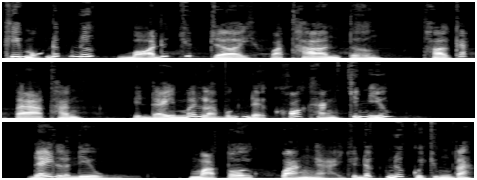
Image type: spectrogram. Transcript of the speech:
Khi một đất nước bỏ Đức Chúa Trời và thờ hình tượng, thờ các tà thần, thì đây mới là vấn đề khó khăn chính yếu. Đây là điều mà tôi quan ngại cho đất nước của chúng ta.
